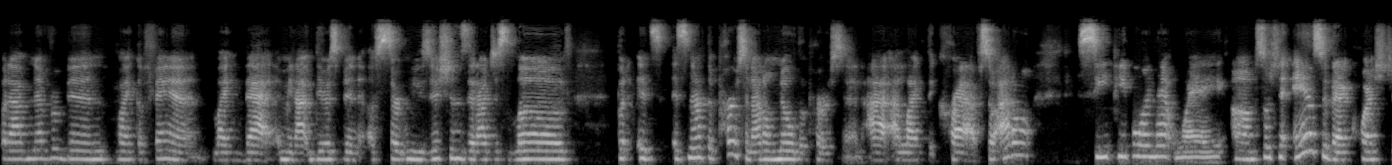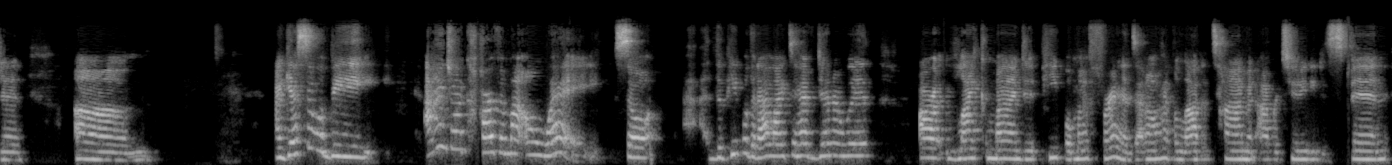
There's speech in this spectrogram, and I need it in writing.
but I've never been like a fan like that. I mean, I, there's been a certain musicians that I just love, but it's it's not the person. I don't know the person. I, I like the craft, so I don't see people in that way. Um, so to answer that question, um, I guess it would be I enjoy carving my own way. So uh, the people that I like to have dinner with are like-minded people, my friends. I don't have a lot of time and opportunity to spend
